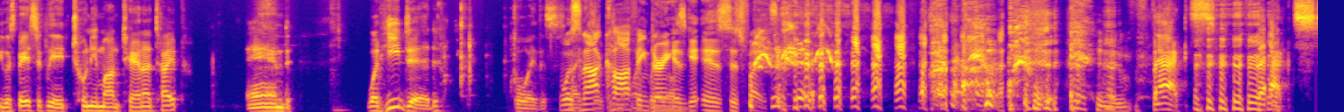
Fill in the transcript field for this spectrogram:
He was basically a Tony Montana type. And what he did, boy, this Was not coughing during his his his fights. facts, facts.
